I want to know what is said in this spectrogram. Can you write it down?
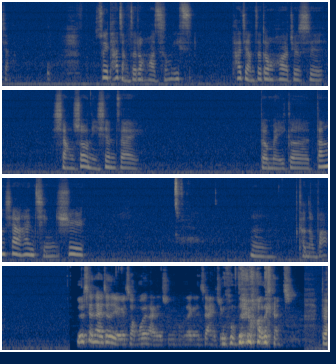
这样。所以他讲这段话是什么意思？他讲这段话就是享受你现在的每一个当下和情绪。嗯，可能吧。就现在真的有一种未来的军红在跟下一军红对话的感觉。对，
